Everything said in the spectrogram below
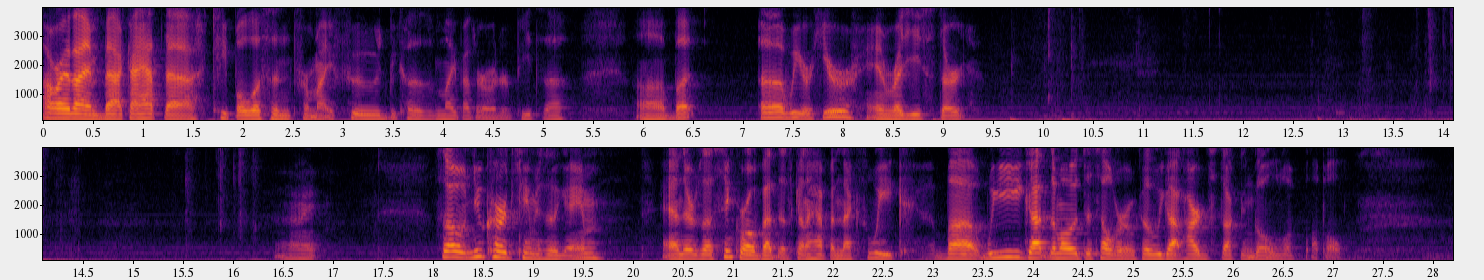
Alright, I am back. I have to keep a listen for my food because my brother ordered pizza. Uh, but uh, we are here and ready to start. Alright. So, new cards came into the game, and there's a synchro event that's going to happen next week. But we got demoted to silver because we got hard stuck in gold with.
